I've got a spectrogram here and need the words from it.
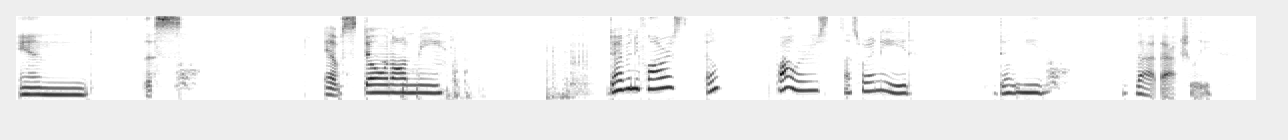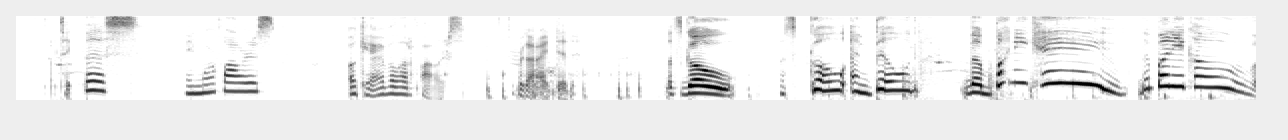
And this. I have stone on me. Do I have any flowers? Oh, flowers. That's what I need. Don't need that, actually. I'll take this. Any more flowers? Okay, I have a lot of flowers. I forgot I did. Let's go. Let's go and build the bunny cave. The bunny cove.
